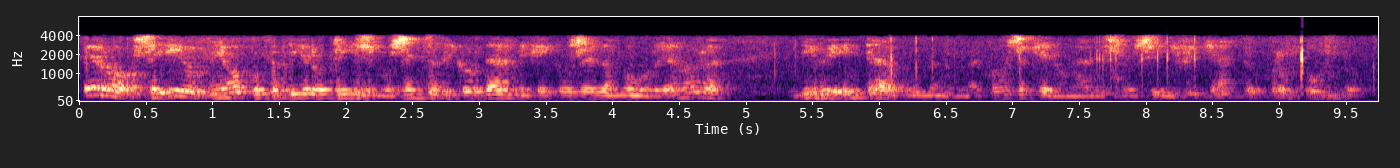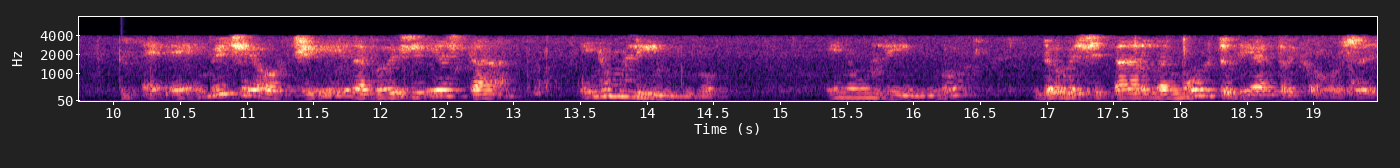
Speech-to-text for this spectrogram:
Però se io mi occupo di erotismo senza ricordarmi che cos'è l'amore, allora diventa una, una cosa che non ha nessun significato profondo. E, e invece oggi la poesia sta in un limbo, in un limbo parla molto di altre cose,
